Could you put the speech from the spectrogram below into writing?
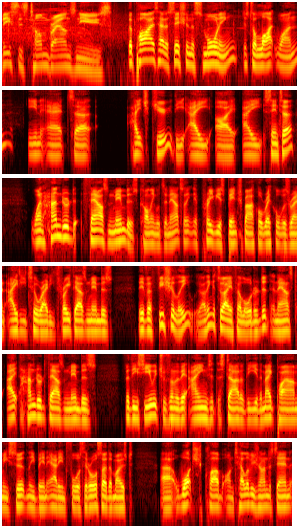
This is Tom Brown's News. The Pies had a session this morning, just a light one, in at uh, HQ, the AIA Centre. 100,000 members, Collingwood's announced. I think their previous benchmark or record was around 82 or 83,000 members. They've officially, I think it's AFL audited, announced 800,000 members for this year, which was one of their aims at the start of the year. The Magpie Army certainly been out in force. They're also the most uh, watched club on television, I understand,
